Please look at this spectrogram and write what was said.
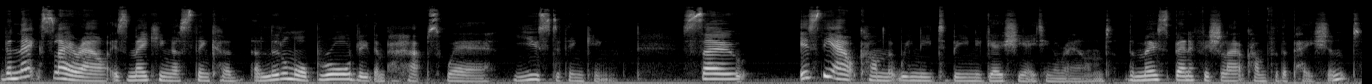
the next layer out is making us think a, a little more broadly than perhaps we're used to thinking. So, is the outcome that we need to be negotiating around the most beneficial outcome for the patient?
